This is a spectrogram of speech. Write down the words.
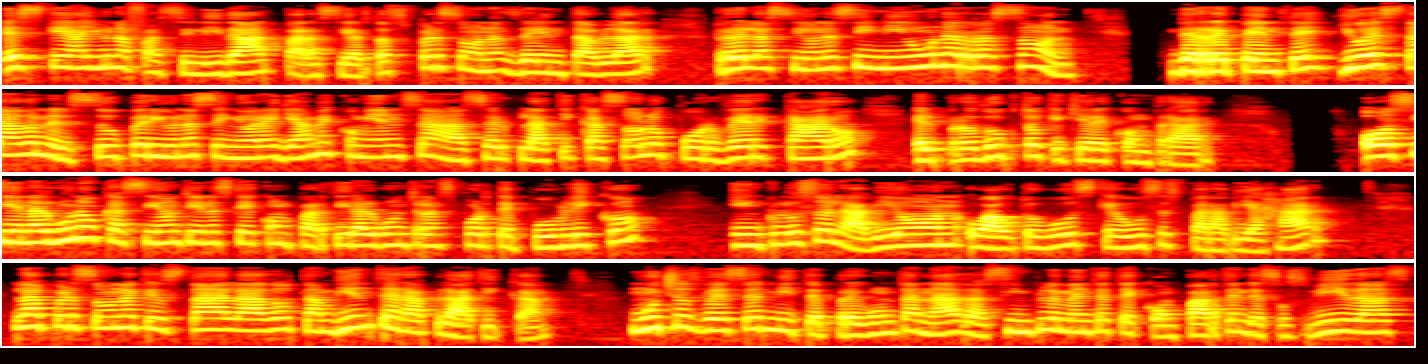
es que hay una facilidad para ciertas personas de entablar relaciones sin ni una razón. De repente, yo he estado en el súper y una señora ya me comienza a hacer plática solo por ver caro el producto que quiere comprar. O si en alguna ocasión tienes que compartir algún transporte público, incluso el avión o autobús que uses para viajar, la persona que está al lado también te hará plática. Muchas veces ni te pregunta nada, simplemente te comparten de sus vidas.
